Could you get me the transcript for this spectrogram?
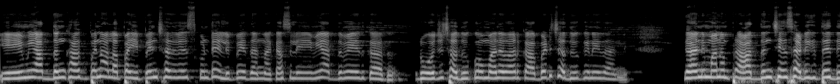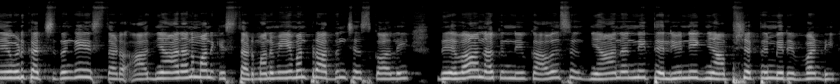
ఏమీ అర్థం కాకపోయినా అలా పైపైన చదివేసుకుంటే వెళ్ళిపోయేదాన్ని. నాకు అసలు ఏమీ అర్థమయ్యేది కాదు. రోజు చదువుకోమనేవారు కాబట్టి చదువుకునేదాన్ని. కానీ మనం ప్రార్థన చేసి అడిగితే దేవుడు ఖచ్చితంగా ఇస్తాడు. ఆ జ్ఞానాన్ని మనకి ఇస్తాడు మనం ఏమని ప్రార్థన చేసుకోవాలి? దేవా నాకు నీవు కావాల్సిన జ్ఞానాన్ని తెలియని జ్ఞాపశక్తిని మీరు ఇవ్వండి.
